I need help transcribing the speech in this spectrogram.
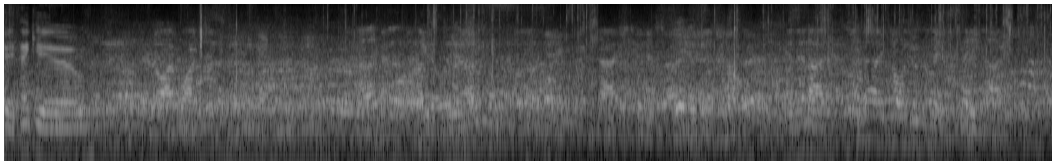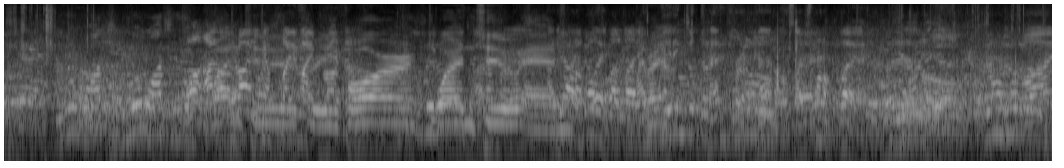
Okay, thank you. No, I watched it. I like it. Like And then I, I go to the state Well, I One, I two, can play my three, brother. four. One, two, I and just want to play. I'm waiting till 10 for a panel, so I just want to play. Why?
